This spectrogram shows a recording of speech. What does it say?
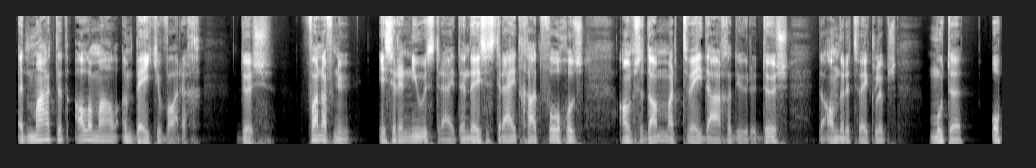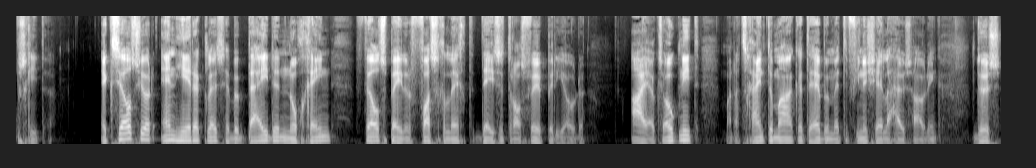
het maakt het allemaal een beetje warrig. Dus vanaf nu is er een nieuwe strijd. En deze strijd gaat volgens Amsterdam maar twee dagen duren. Dus de andere twee clubs moeten opschieten. Excelsior en Heracles hebben beide nog geen veldspeler vastgelegd deze transferperiode. Ajax ook niet, maar dat schijnt te maken te hebben met de financiële huishouding. Dus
